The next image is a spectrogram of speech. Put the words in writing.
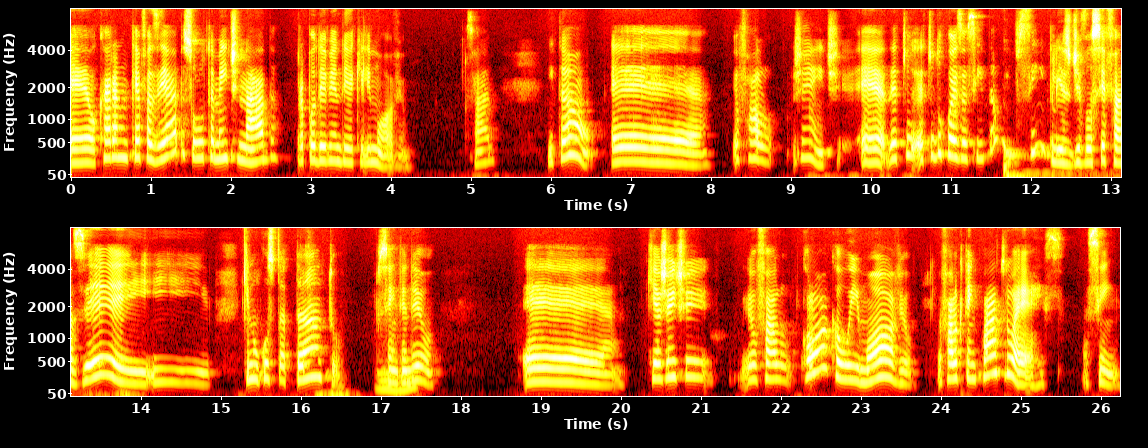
É, o cara não quer fazer absolutamente nada para poder vender aquele imóvel, sabe? Então, é, eu falo, gente, é, é, tu, é, tudo coisa assim tão simples de você fazer e, e que não custa tanto, você uhum. entendeu? É, que a gente, eu falo, coloca o imóvel, eu falo que tem quatro R's, assim.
